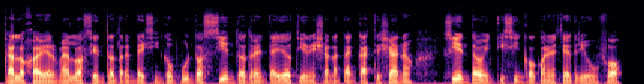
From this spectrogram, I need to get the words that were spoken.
Carlos Javier Merlo, 135 puntos, 132 tiene Jonathan Castellano, 125 con este triunfo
